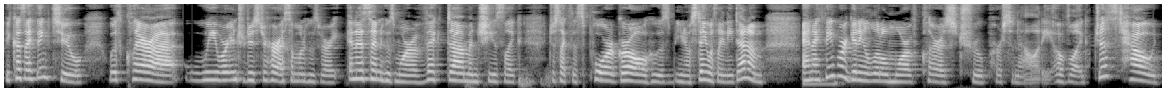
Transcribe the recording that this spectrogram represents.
Because I think too with Clara, we were introduced to her as someone who's very innocent, who's more of a victim and she's like just like this poor girl who's, you know, staying with Lady Denham. And I think we're getting a little more of Clara's true personality of like just how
